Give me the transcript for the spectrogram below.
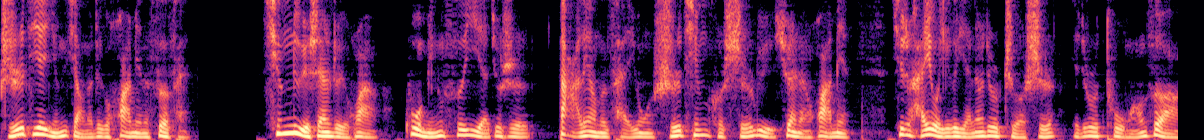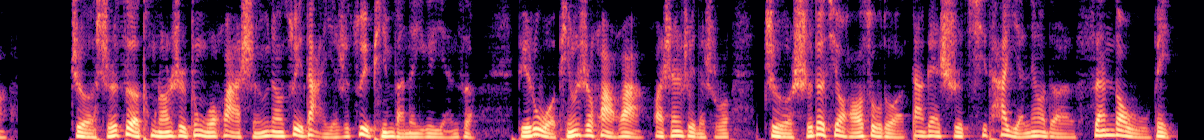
直接影响了这个画面的色彩。青绿山水画，顾名思义就是大量的采用石青和石绿渲染画面。其实还有一个颜料就是赭石，也就是土黄色啊。赭石色通常是中国画使用量最大，也是最频繁的一个颜色。比如我平时画画、画山水的时候，赭石的消耗速度大概是其他颜料的三到五倍。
